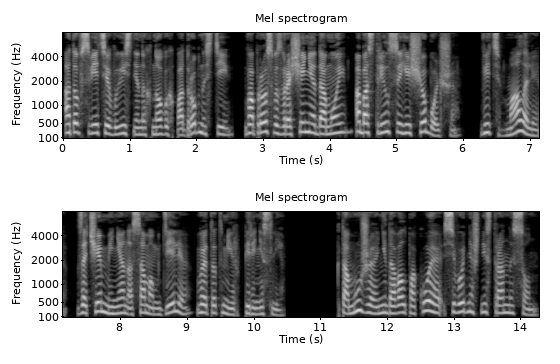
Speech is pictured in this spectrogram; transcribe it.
А то в свете выясненных новых подробностей вопрос возвращения домой обострился еще больше. Ведь мало ли, зачем меня на самом деле в этот мир перенесли. К тому же не давал покоя сегодняшний странный сон.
